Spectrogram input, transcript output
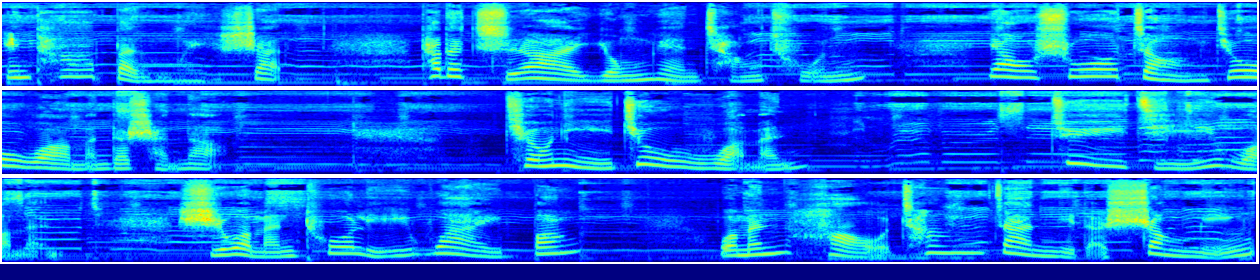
因他本为善，他的慈爱永远长存。要说拯救我们的神啊，求你救我们，聚集我们，使我们脱离外邦，我们好称赞你的圣名，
